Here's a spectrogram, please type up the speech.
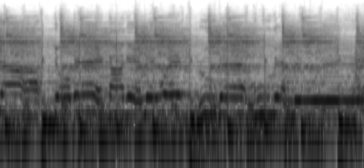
ကြပျော်ခဲ့ကာခဲ့မေဝေရူခဲ့မူခဲ့မေဝေ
